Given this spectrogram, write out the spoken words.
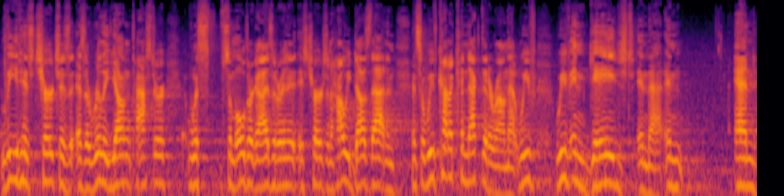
lead his church as, as a really young pastor with some older guys that are in his church and how he does that. And, and so we've kind of connected around that. We've, we've engaged in that. And, and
